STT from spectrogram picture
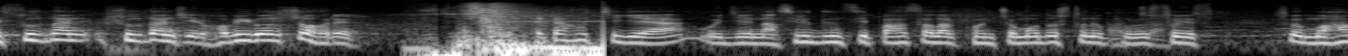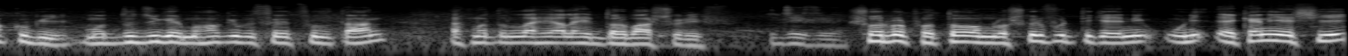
এই সুলতান সুলতানশির হবিগঞ্জ শহরের। এটা হচ্ছে গিয়া ওই যে নাসিরুদ্দিন সিপাহসালার পঞ্চমদস্তন পুরুষ সৈয়দ সৈয়দ মহাকবি মধ্যযুগের মহাকবি সৈয়দ সুলতান রহমতুল্লাহ আলহির দরবার শরীফ। সর্বপ্রথম লস্করপুর থেকে উনি এখানে এসেই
